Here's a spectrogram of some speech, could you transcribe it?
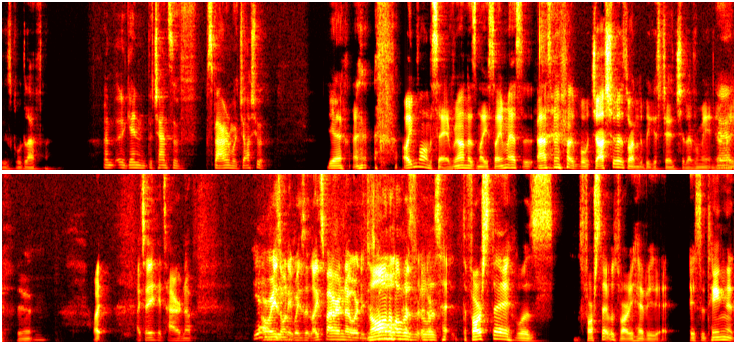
he's good laugh. now. and again, the chance of sparring with Joshua. Yeah, I'm going to say everyone is nice. I'm as- asking, but Joshua is one of the biggest gents you'll ever meet in your Yeah. life. Yeah, mm. I I'd say it's hard enough. Yeah. Or is only was it light sparring now, or did you no go no it was it the was the first day was the first day was very heavy. It's the thing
